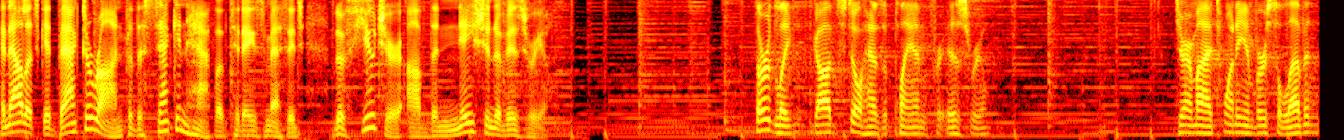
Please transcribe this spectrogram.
And now let's get back to Ron for the second half of today's message The Future of the Nation of Israel. Thirdly, God still has a plan for Israel. Jeremiah 20 and verse 11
